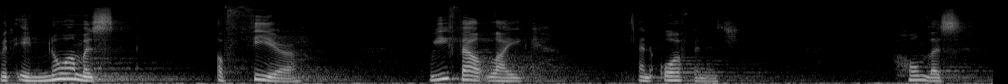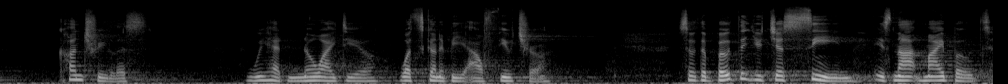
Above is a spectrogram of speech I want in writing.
with enormous of fear, we felt like an orphanage, homeless, countryless, we had no idea what's going to be our future. So the boat that you just seen is not my boat.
